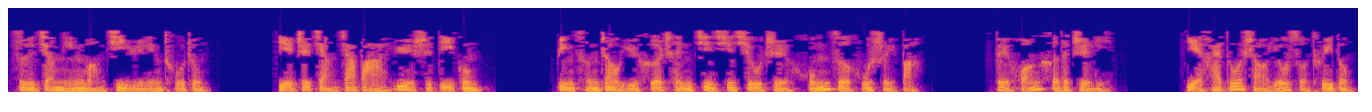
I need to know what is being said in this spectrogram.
自江宁往寄雨陵途中，也至蒋家坝月事低宫，并曾诏谕河臣尽心修治洪泽湖水坝。对黄河的治理也还多少有所推动。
